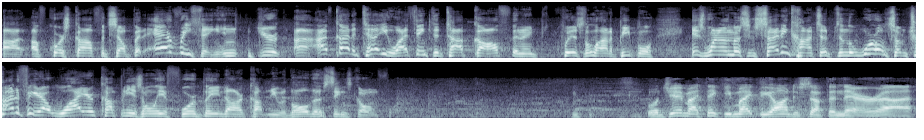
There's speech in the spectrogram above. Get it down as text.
Uh, of course, golf itself, but everything. And uh, I've got to tell you, I think the top golf, and I quizzed a lot of people, is one of the most exciting concepts in the world. So I'm trying to figure out why your company is only a $4 billion company with all those things going for it. Well, Jim, I think you might be onto something there. Uh,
